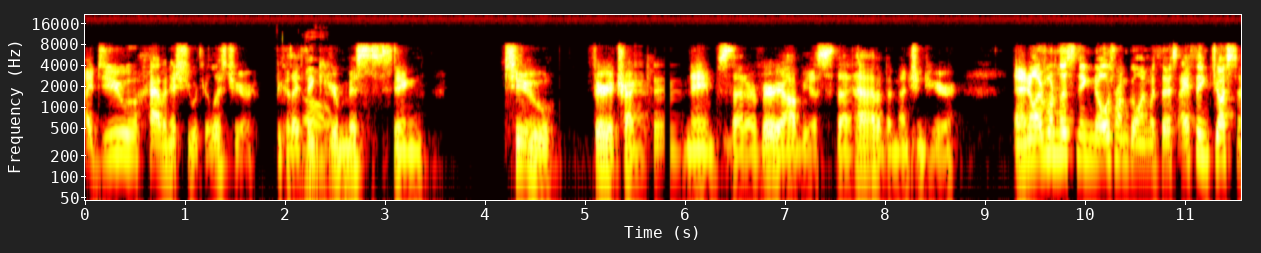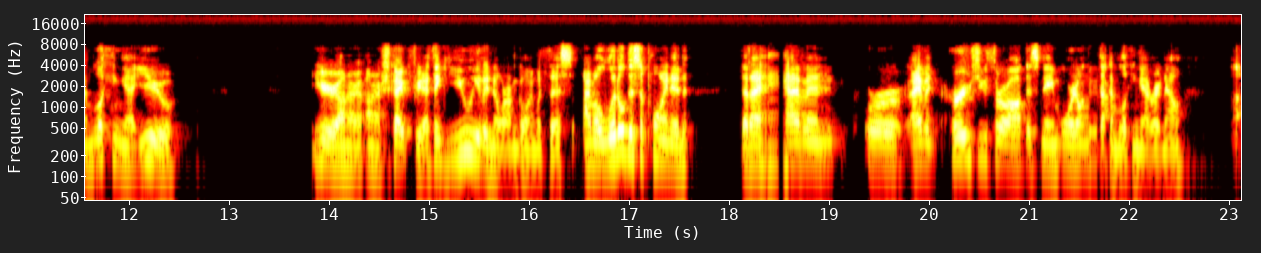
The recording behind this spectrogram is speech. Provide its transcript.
I, do have an issue with your list here because I think oh. you're missing two very attractive names that are very obvious that haven't been mentioned here. And I know everyone listening knows where I'm going with this. I think Justin, I'm looking at you here on our on our Skype feed. I think you even know where I'm going with this. I'm a little disappointed that I haven't or I haven't heard you throw out this name, or I don't think that I'm looking at right now. Uh,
